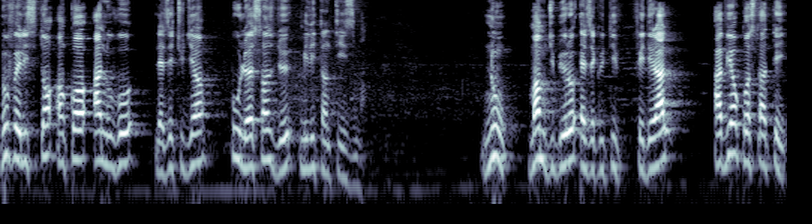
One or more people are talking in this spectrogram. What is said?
nous félicitons encore à nouveau les étudiants pour leur sens de militantisme. Nous, membres du bureau exécutif fédéral, avions constaté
